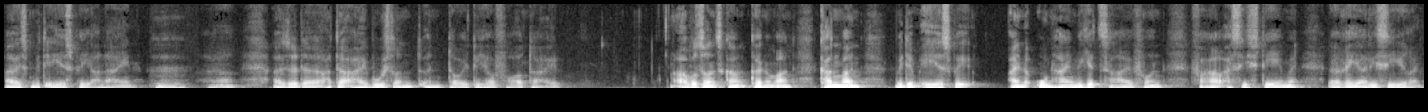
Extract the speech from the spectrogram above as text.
als mit ESP allein. Mhm. Ja, also da hat der iBooster einen, einen deutlicher Vorteil. Aber sonst kann, man, kann man mit dem ESP eine unheimliche Zahl von Fahrassisteme äh, realisieren.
